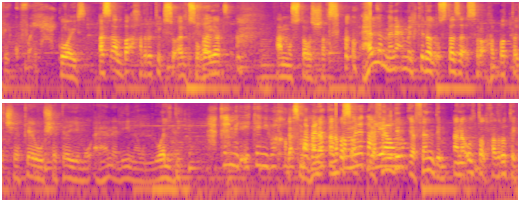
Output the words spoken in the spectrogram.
فيك وفي أي حاجة. كويس. أسأل بقى حضرتك سؤال صغير. على المستوى الشخصي هل لما نعمل كده الأستاذة إسراء هتبطل شكاوى وشتايم وأهانة لينا ولوالدي؟ هتعمل إيه تاني بقى؟ خلاص ما بناتها أنا بس طمنت يا عليها فندم يا فندم أنا قلت لحضرتك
